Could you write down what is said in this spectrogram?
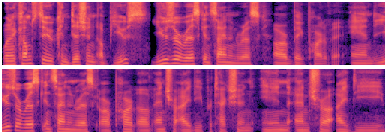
When it comes to condition abuse, user risk and sign in risk are a big part of it. And user risk and sign in risk are part of Entra ID protection in Entra ID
